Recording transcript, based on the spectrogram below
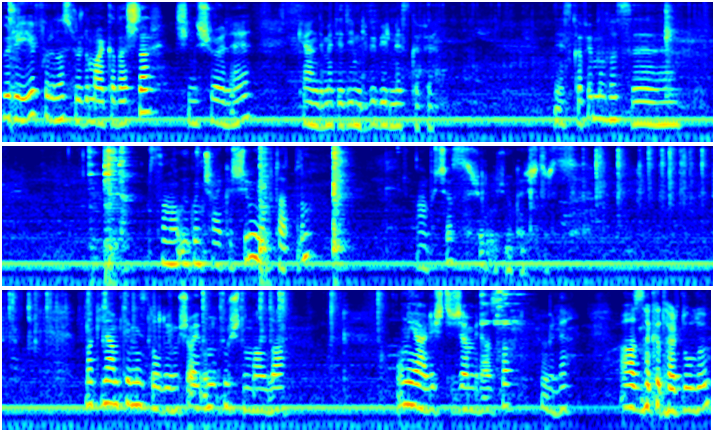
Böreği fırına sürdüm arkadaşlar. Şimdi şöyle kendime dediğim gibi bir Nescafe. Nescafe molası. Sana uygun çay kaşığım yok tatlım. Ne yapacağız? Şöyle ucunu karıştırırız. Makinem temiz doluymuş. Ay unutmuştum valla. Onu yerleştireceğim birazdan. Öyle. Ağzına kadar dolu.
